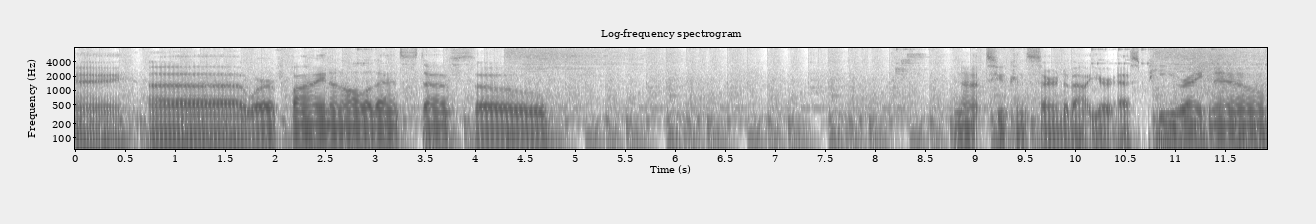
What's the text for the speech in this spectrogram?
Okay, uh, we're fine on all of that stuff, so not too concerned about your SP right now.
